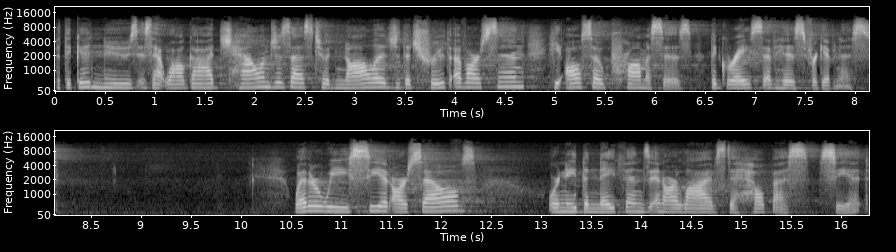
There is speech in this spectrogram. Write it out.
But the good news is that while God challenges us to acknowledge the truth of our sin, He also promises the grace of His forgiveness whether we see it ourselves or need the Nathans in our lives to help us see it.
